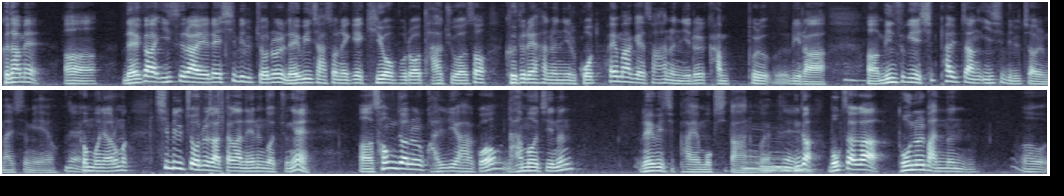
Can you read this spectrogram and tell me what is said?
그 다음에, 어, 내가 이스라엘의 11조를 레위 자손에게 기업으로 다 주어서 그들의 하는 일, 곧 회막에서 하는 일을 갚으리라. 어, 민수기 18장 21절 말씀이에요. 네. 그건 뭐냐 그러면 11조를 갖다가 내는 것 중에 어, 성전을 관리하고 나머지는 레위 지파의 몫이다 하는 거예요. 네. 그러니까 목사가 돈을 받는 어,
